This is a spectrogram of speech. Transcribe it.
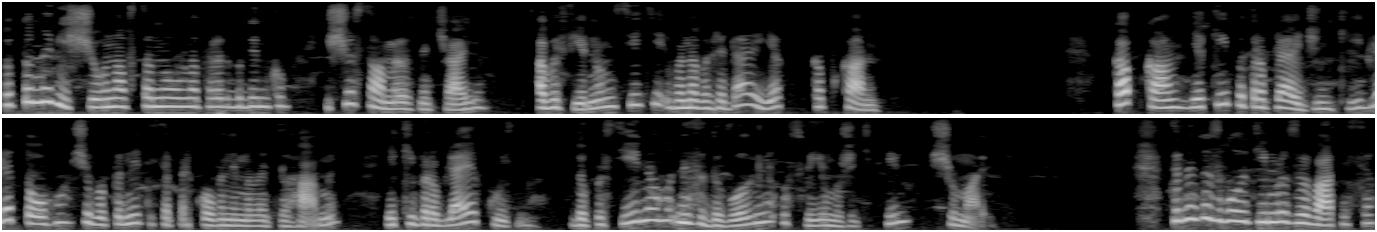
тобто навіщо вона встановлена перед будинком і що саме означає, а в ефірному світі вона виглядає як капкан. Капкан, який потрапляють жінки для того, щоб опинитися прикованими ланцюгами, які виробляє кузня, до постійного незадоволення у своєму житті тим, що мають. Це не дозволить їм розвиватися,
